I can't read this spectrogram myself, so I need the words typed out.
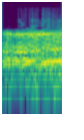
Ah!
